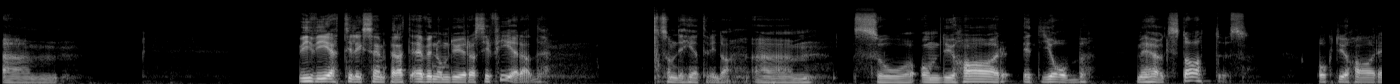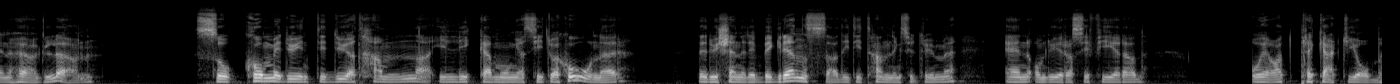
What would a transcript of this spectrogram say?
Um, vi vet till exempel att även om du är rasifierad, som det heter idag, um, så om du har ett jobb med hög status och du har en hög lön så kommer du inte du att hamna i lika många situationer där du känner dig begränsad i ditt handlingsutrymme än om du är rasifierad och har ett prekärt jobb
